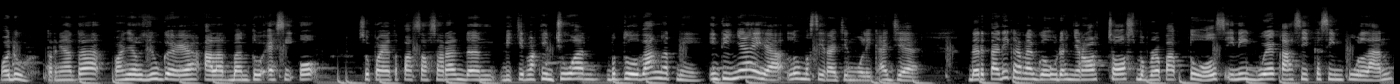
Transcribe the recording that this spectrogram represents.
Waduh, ternyata banyak juga ya alat bantu SEO supaya tepat sasaran dan bikin makin cuan. Betul banget nih. Intinya ya lu mesti rajin ngulik aja. Dari tadi karena gue udah nyerocos beberapa tools, ini gue kasih kesimpulan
